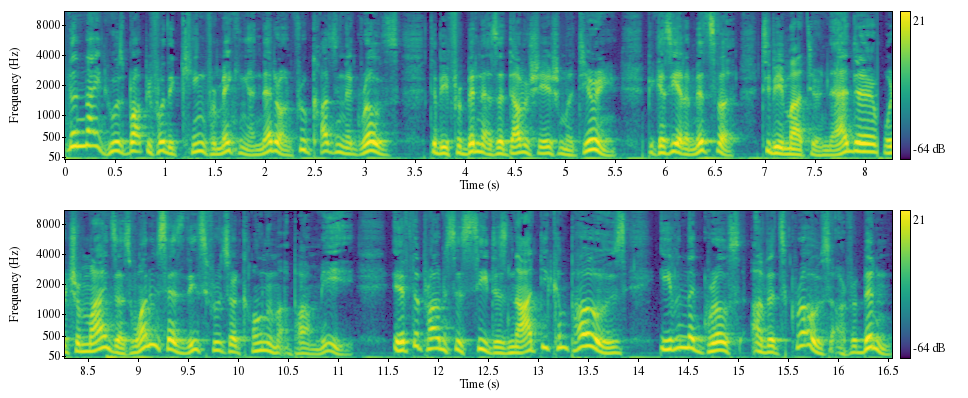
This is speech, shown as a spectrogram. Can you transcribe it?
The knight who was brought before the king for making a neder on fruit causing the growths to be forbidden as a davar sheyesh matirin, because he had a mitzvah to be matir neder, which reminds us, one who says these fruits are konim upon me, if the promised seed does not decompose, even the growths of its growths are forbidden.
